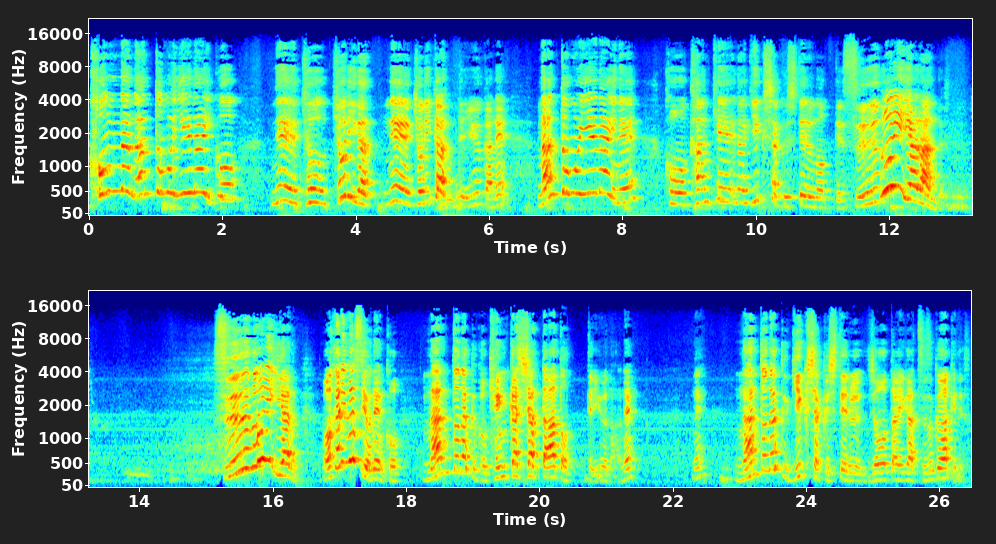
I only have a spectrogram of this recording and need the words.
こんな何とも言えないこうね距離がね距離感っていうかね何とも言えないねこう関係がギクシャクしてるのってすごい嫌なんです。すごい嫌な分かりますよねこうなんとなくこう喧嘩しちゃった後っていうのはね。ねなんとなくギクシャクしてる状態が続くわけです。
